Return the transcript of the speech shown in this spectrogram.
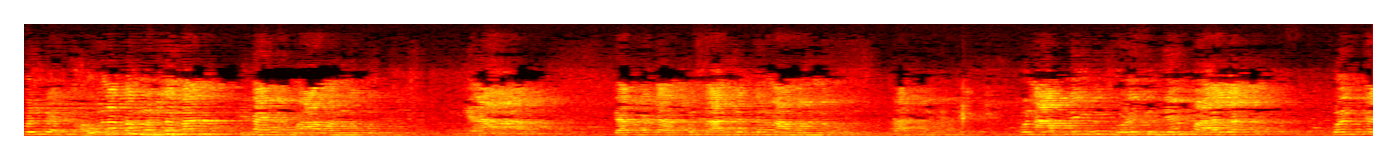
पण खाऊन आता म्हणलं ना की नाही नाही मग नको. घ्या त्या प्रकार तसं असेल तर मग आम्हाला नको. पण आपल्या इथे थोडेसे नियम पाळायला लागतात. पण त्या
